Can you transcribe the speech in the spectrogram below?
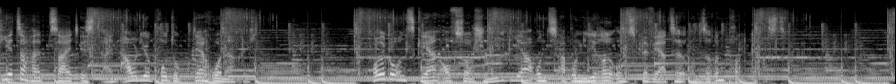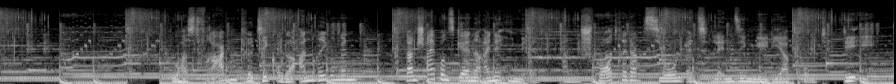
Vierte Halbzeit ist ein Audioprodukt der Ruhrnachrichten. Folge uns gern auf Social Media und abonniere und bewerte unseren Podcast. Du hast Fragen, Kritik oder Anregungen? Dann schreib uns gerne eine E-Mail an sportredaktion.lensingmedia.de.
